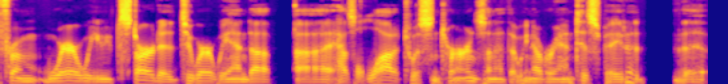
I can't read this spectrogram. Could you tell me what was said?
from where we started to where we end up uh, has a lot of twists and turns in it that we never anticipated. The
